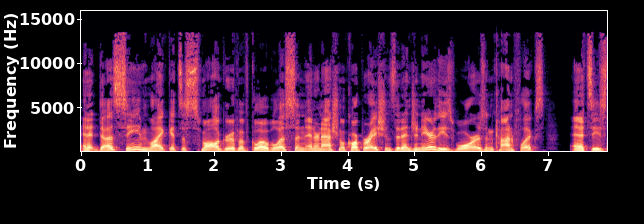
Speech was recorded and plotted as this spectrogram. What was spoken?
And it does seem like it's a small group of globalists and international corporations that engineer these wars and conflicts. And it's these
